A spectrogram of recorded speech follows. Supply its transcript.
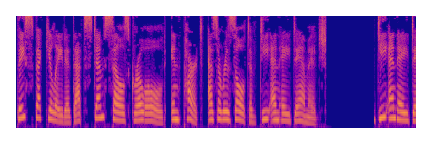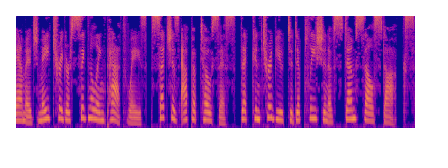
They speculated that stem cells grow old, in part, as a result of DNA damage. DNA damage may trigger signaling pathways, such as apoptosis, that contribute to depletion of stem cell stocks.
